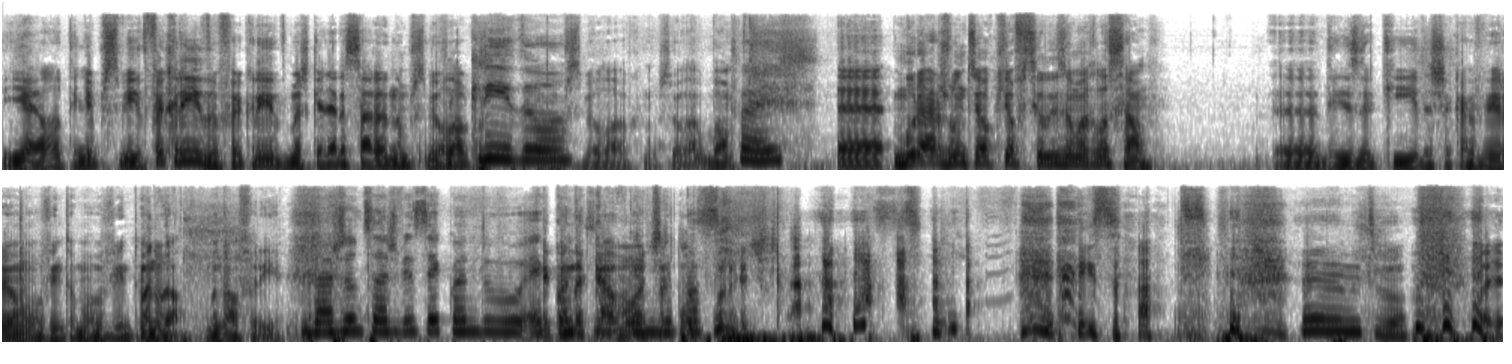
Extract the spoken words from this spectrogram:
E ela tinha percebido. Foi querido, foi querido, mas se calhar a Sara não percebeu logo. querido. Não percebeu logo, não percebeu logo. Bom, Pois. eh, morar juntos é o que oficializa uma relação. Eh, diz aqui, deixa cá ver, é um ouvinte, é um ouvinte. Manuel, Manuel Faria. Morar juntos às vezes é quando é, É quando se acabam as relações. Exato. É, muito bom. Olha,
